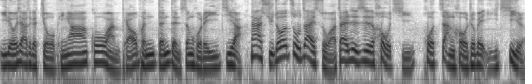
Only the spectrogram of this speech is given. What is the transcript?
遗留下这个酒瓶啊、锅碗瓢盆等等生活的遗迹啊。那许多住在所啊，在日治后期或战后就被遗弃了。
